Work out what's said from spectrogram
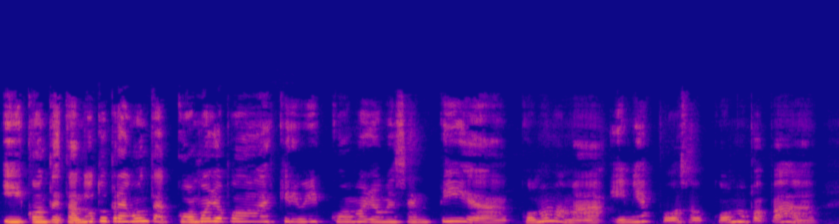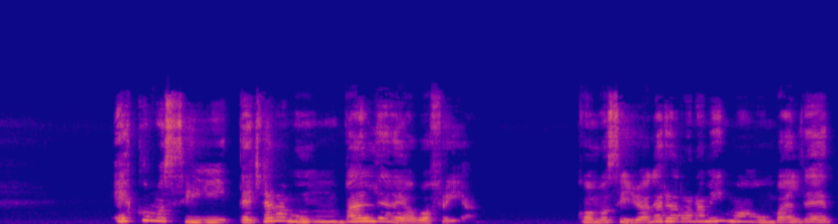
Y contestando tu pregunta, ¿cómo yo puedo describir cómo yo me sentía como mamá y mi esposo como papá? Es como si te echaran un balde de agua fría. Como si yo agarrara ahora mismo un balde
